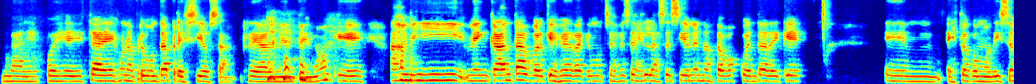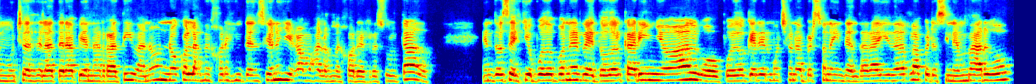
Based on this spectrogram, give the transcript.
Vale, pues esta es una pregunta preciosa realmente, ¿no? que a mí me encanta porque es verdad que muchas veces en las sesiones nos damos cuenta de que em, esto, como dicen mucho desde la terapia narrativa, ¿no? No con las mejores intenciones llegamos a los mejores resultados. Entonces yo puedo ponerle todo el cariño a algo, puedo querer mucho a una persona e intentar ayudarla, pero sin embargo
